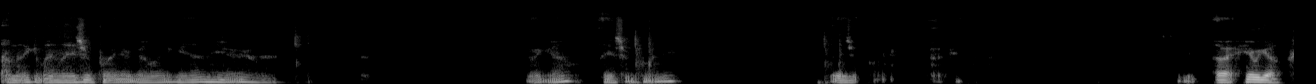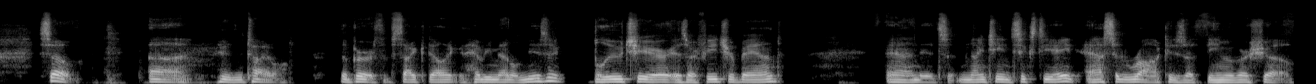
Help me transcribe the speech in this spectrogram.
I'm going to get my laser pointer going again here. There we go. Laser pointer. Laser pointer. Okay. All right, here we go. So uh, here's the title The Birth of Psychedelic and Heavy Metal Music. Blue Cheer is our feature band and it's 1968. Acid rock is a theme of our show.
